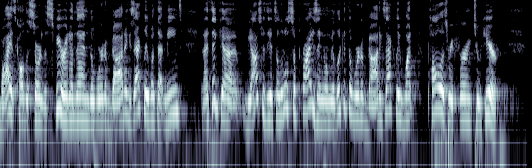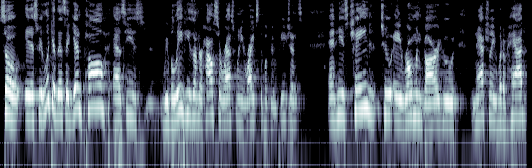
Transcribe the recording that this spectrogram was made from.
why it's called the sword of the Spirit, and then the Word of God, exactly what that means. And I think, uh, be honest with you, it's a little surprising when we look at the Word of God, exactly what Paul is referring to here. So as we look at this, again, Paul, as he's, we believe he's under house arrest when he writes the book of Ephesians, and he's chained to a Roman guard who naturally would have had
